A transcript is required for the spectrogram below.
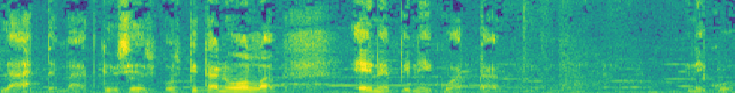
lähtemään. Että kyllä siellä olisi pitänyt olla enempi, niin kuin, että niin kuin,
